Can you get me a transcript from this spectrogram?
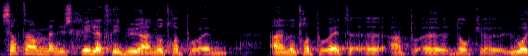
Certains manuscrits l'attribuent à un autre poème, un autre poète, euh, euh, donc euh, Luo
